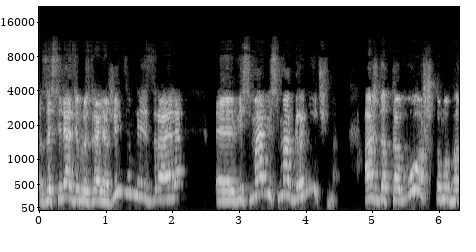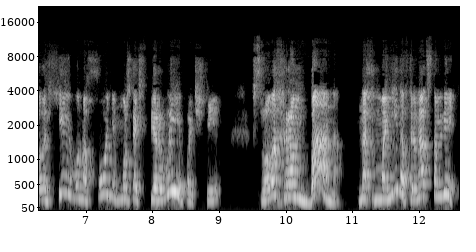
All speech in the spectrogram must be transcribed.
заселять землю Израиля, жить в земле Израиля, э, весьма-весьма ограничено аж до того, что мы в Галахе его находим, можно сказать, впервые почти в словах Рамбана, Нахманида в 13 веке.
